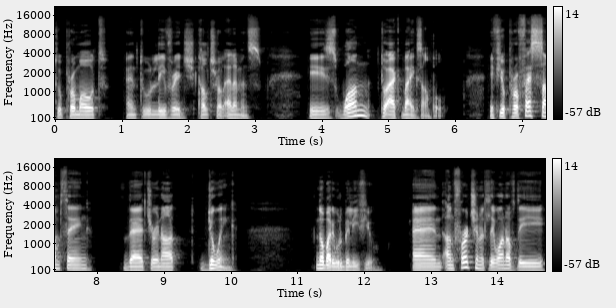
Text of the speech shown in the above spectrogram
to promote and to leverage cultural elements is one, to act by example. If you profess something that you're not doing, nobody will believe you. And unfortunately, one of the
